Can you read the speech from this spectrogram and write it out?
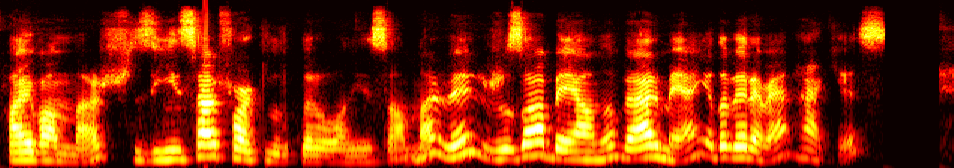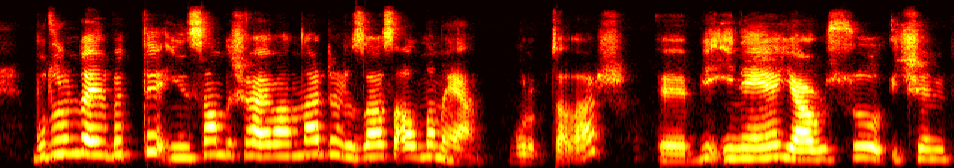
hayvanlar, zihinsel farklılıkları olan insanlar ve rıza beyanı vermeyen ya da veremeyen herkes. Bu durumda elbette insan dışı hayvanlar da rızası alınamayan gruptalar. E, bir ineğe yavrusu için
